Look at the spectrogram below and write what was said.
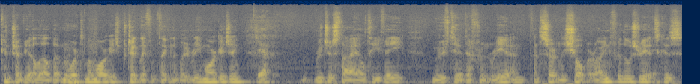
contribute a little bit more Mm. to my mortgage, particularly if I'm thinking about remortgaging, yeah. reduce that LTV, move to a different rate, and, and certainly shop around for those rates because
